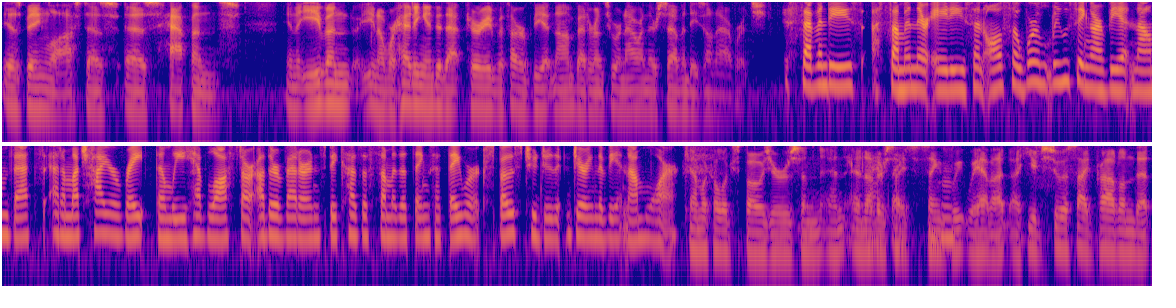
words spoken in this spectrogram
is being lost as as happens. You know, even you know we're heading into that period with our Vietnam veterans who are now in their 70s on average. 70s, some in their 80s, and also we're losing our Vietnam vets at a much higher rate than we have lost our other veterans because of some of the things that they were exposed to do, during the Vietnam War. Chemical exposures and, and, and other Exactly. sites of things. We, we have a, a huge suicide problem that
